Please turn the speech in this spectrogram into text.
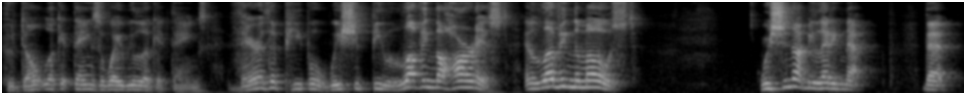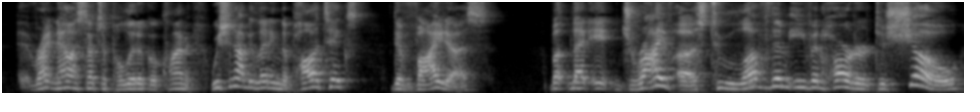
who don't look at things the way we look at things. They're the people we should be loving the hardest and loving the most. We should not be letting that that uh, right now is such a political climate. We should not be letting the politics divide us, but let it drive us to love them even harder to show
